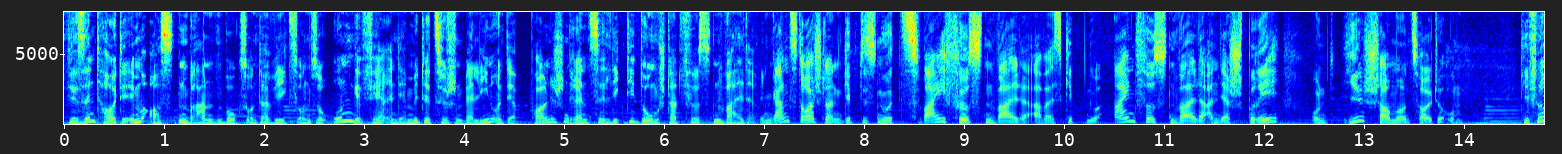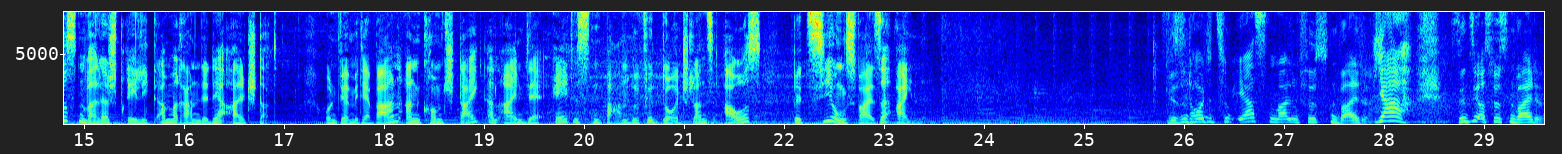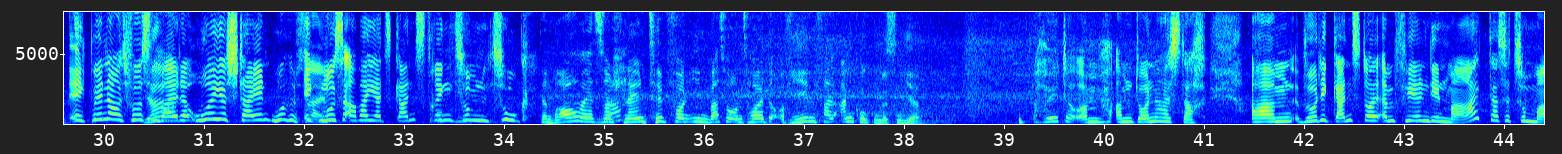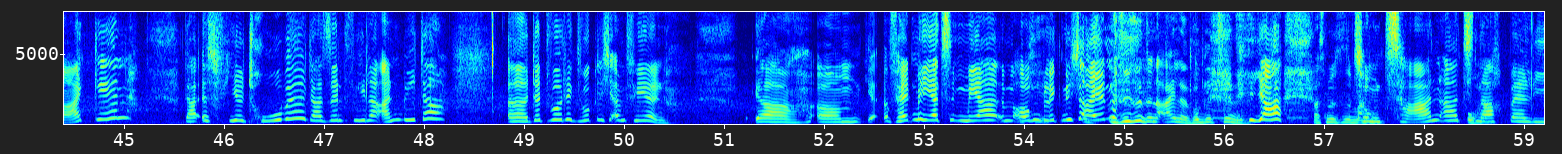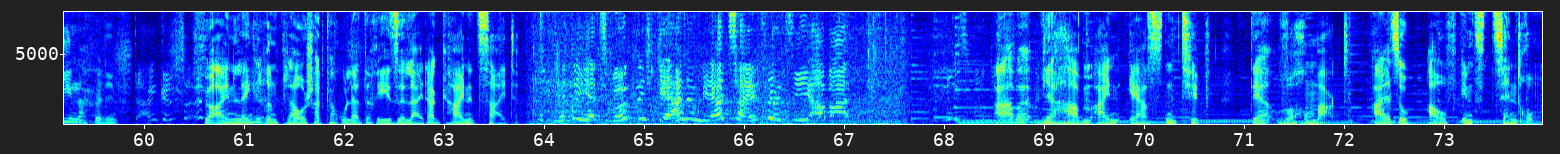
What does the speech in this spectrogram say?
Wir sind heute im Osten Brandenburgs unterwegs und so ungefähr in der Mitte zwischen Berlin und der polnischen Grenze liegt die Domstadt Fürstenwalde. In ganz Deutschland gibt es nur zwei Fürstenwalde, aber es gibt nur ein Fürstenwalde an der Spree und hier schauen wir uns heute um. Die Fürstenwalder Spree liegt am Rande der Altstadt. Und wer mit der Bahn ankommt, steigt an einem der ältesten Bahnhöfe Deutschlands aus bzw. ein. Wir sind heute zum ersten Mal in Fürstenwalde. Ja. Sind Sie aus Fürstenwalde? Ich bin aus Fürstenwalde, ja. Urgestein. Urgestein. Ich muss aber jetzt ganz dringend okay. zum Zug. Dann brauchen wir jetzt noch schnell einen Tipp von Ihnen, was wir uns heute auf jeden Fall angucken müssen hier. Heute am, am Donnerstag ähm, würde ich ganz doll empfehlen den Markt, dass Sie zum Markt gehen. Da ist viel Trubel, da sind viele Anbieter. Äh, das würde ich wirklich empfehlen. Ja, ähm, fällt mir jetzt mehr im Augenblick okay. nicht ein. Sie sind in Eile. Wo geht's hin? Ja. Was müssen Sie machen? Zum Zahnarzt Oha. nach Berlin. Nach Berlin. Dankeschön. Für einen längeren Plausch hat Carola Drese leider keine Zeit. Ich hätte jetzt wirklich gerne mehr Zeit für Sie, aber. Aber wir haben einen ersten Tipp. Der Wochenmarkt. Also auf ins Zentrum.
